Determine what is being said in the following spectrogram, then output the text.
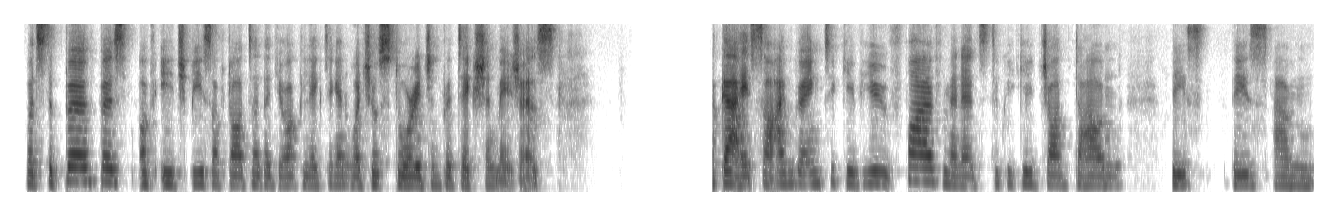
what's the purpose of each piece of data that you are collecting, and what's your storage and protection measures. Okay, so I'm going to give you five minutes to quickly jot down these, these um,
